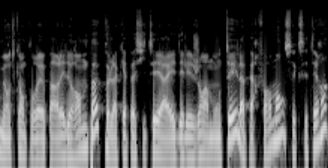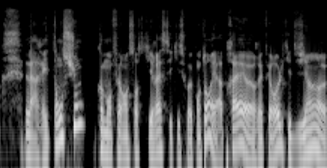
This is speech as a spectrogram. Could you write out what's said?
mais en tout cas, on pourrait parler de ramp up, la capacité à aider les gens à monter, la performance, etc. La rétention, comment faire en sorte qu'ils restent et qu'ils soient contents. Et après, euh, qui devient euh,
